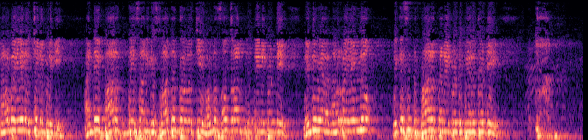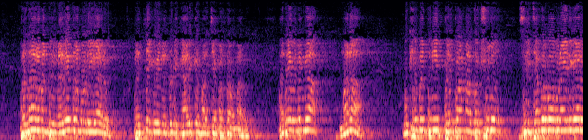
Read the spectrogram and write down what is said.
నలభై ఏడు వచ్చేటప్పటికి అంటే భారతదేశానికి స్వాతంత్రం వచ్చి వంద సంవత్సరాలు పూర్తయినటువంటి రెండు వేల నలభై ఏడులో వికసిత భారత్ అనేటువంటి పేరుతోటి ప్రధానమంత్రి నరేంద్ర మోడీ గారు ప్రత్యేకమైనటువంటి కార్యక్రమాలు చేపడతా ఉన్నారు. అదేవిధంగా మన ముఖ్యమంత్రి పరిపాలనా అధ్యక్షులు శ్రీ చంద్రబాబు నాయుడు గారు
